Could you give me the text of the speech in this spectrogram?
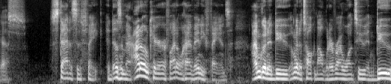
Yes. Status is fake. It doesn't matter. I don't care if I don't have any fans. I'm going to do, I'm going to talk about whatever I want to and do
